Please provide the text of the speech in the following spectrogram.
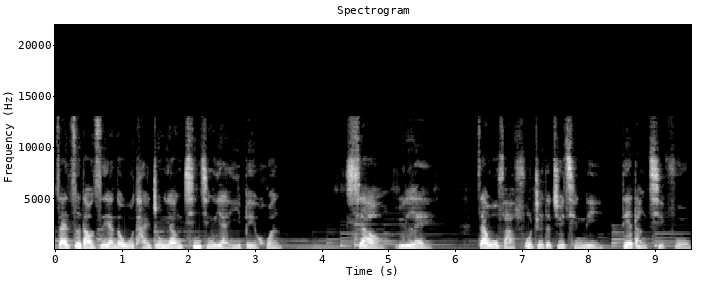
在自导自演的舞台中央亲情演绎悲欢，笑与泪，在无法复制的剧情里跌宕起伏。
